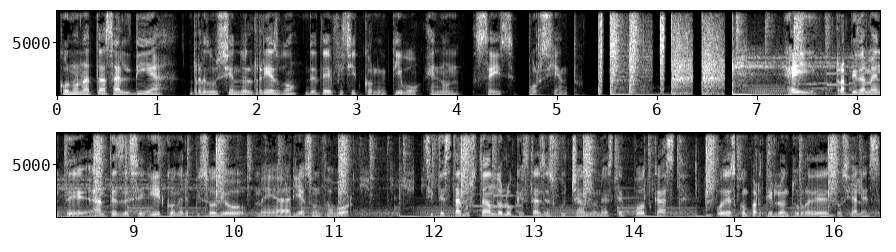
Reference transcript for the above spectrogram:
con una tasa al día, reduciendo el riesgo de déficit cognitivo en un 6%. Hey, rápidamente, antes de seguir con el episodio, ¿me harías un favor? Si te está gustando lo que estás escuchando en este podcast, puedes compartirlo en tus redes sociales.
